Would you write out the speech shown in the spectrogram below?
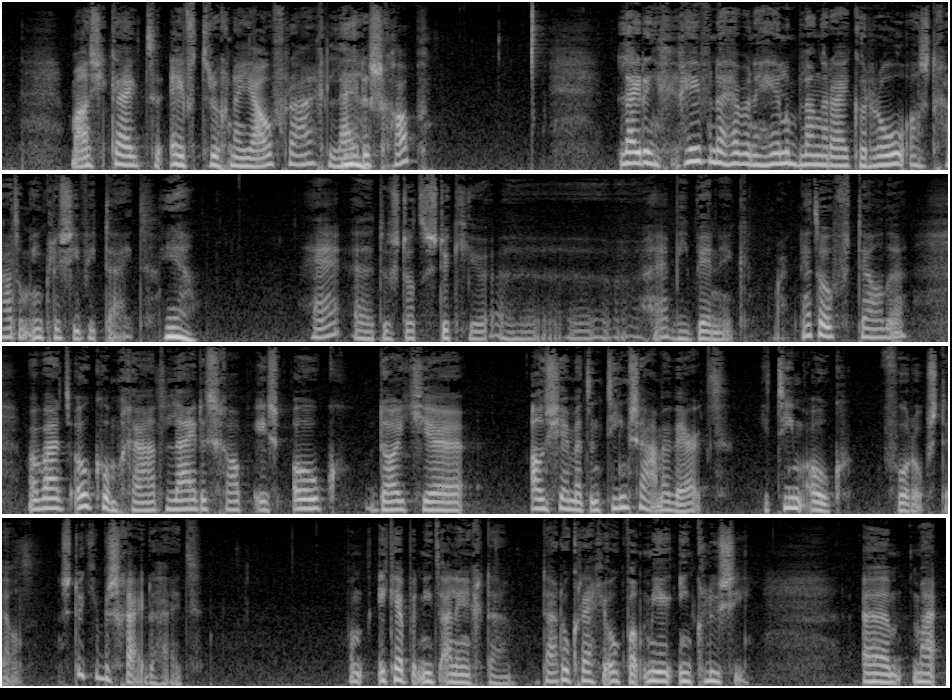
Maar als je kijkt, even terug naar jouw vraag, leiderschap. Leidinggevenden hebben een hele belangrijke rol als het gaat om inclusiviteit. ja, Hè? eh, dus dat stukje, eh, hè, wie ben ik, waar ik net over vertelde. Maar waar het ook om gaat, leiderschap is ook dat je, als je met een team samenwerkt, je team ook voorop stelt. Een stukje bescheidenheid. Want ik heb het niet alleen gedaan. Daardoor krijg je ook wat meer inclusie. Ehm, maar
